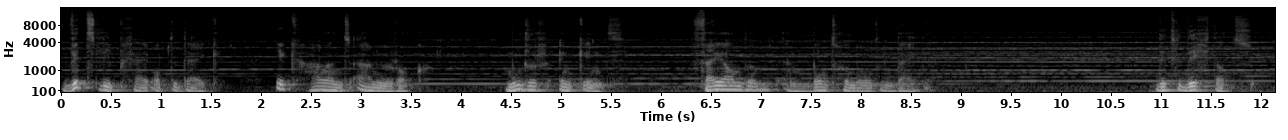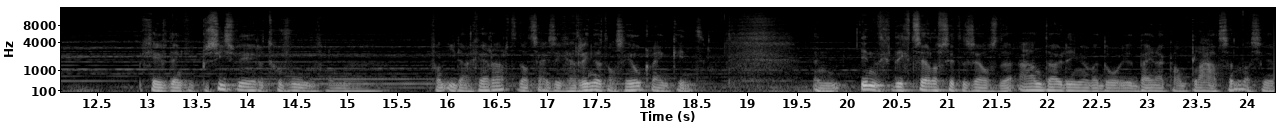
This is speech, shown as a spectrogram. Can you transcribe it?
Wit liep gij op de dijk, ik hangend aan uw rok. Moeder en kind, vijanden en bondgenoten beide. Dit gedicht dat geeft denk ik precies weer het gevoel van... Uh, van Ida Gerhard, dat zij zich herinnert als heel klein kind. En in het gedicht zelf zitten zelfs de aanduidingen waardoor je het bijna kan plaatsen. Als je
